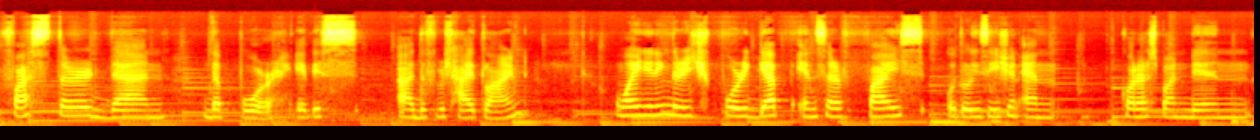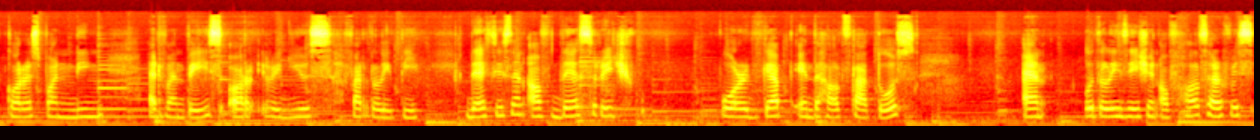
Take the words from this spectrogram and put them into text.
faster than the poor. It is uh, the first headline. widening the rich poor gap in service utilization and corresponding corresponding advantage or reduce fertility. The existence of this rich poor gap in the health status and utilization of health service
